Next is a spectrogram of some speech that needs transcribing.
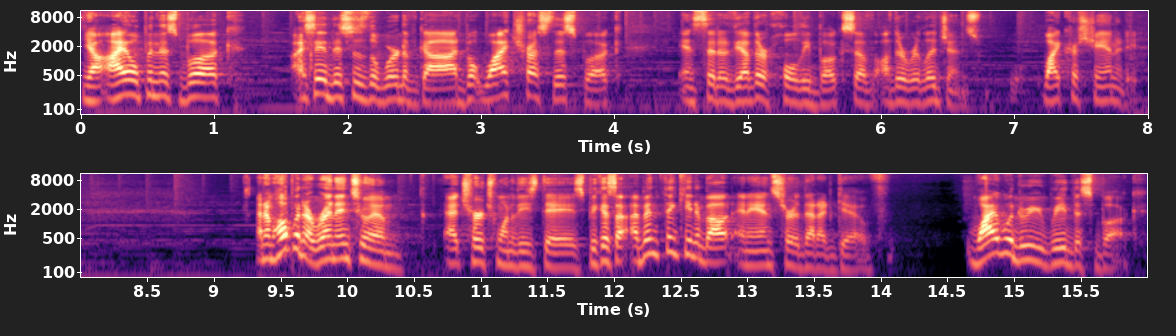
Know, I open this book, I say this is the Word of God, but why trust this book instead of the other holy books of other religions? Why Christianity? And I'm hoping to run into him at church one of these days because I've been thinking about an answer that I'd give. Why would we read this book?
